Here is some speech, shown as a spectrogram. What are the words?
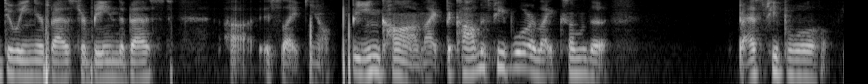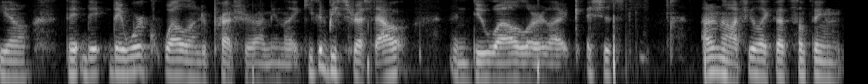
doing your best or being the best. Uh, it's like you know being calm. Like the calmest people are like some of the best people. You know, they they they work well under pressure. I mean, like you could be stressed out and do well, or like it's just I don't know. I feel like that's something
